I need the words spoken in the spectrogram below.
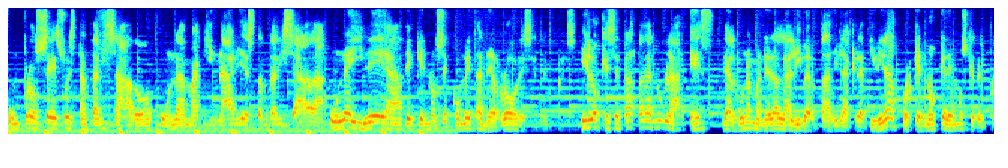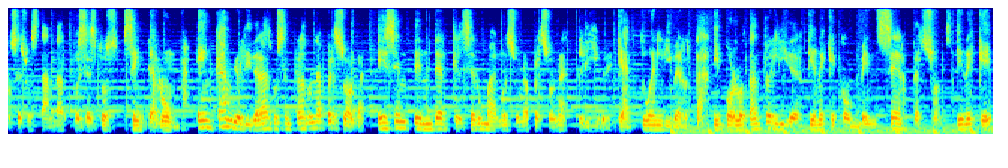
un proceso estandarizado, una maquinaria estandarizada, una idea de que no se cometan errores en personas. Y lo que se trata de anular es, de alguna manera, la libertad y la creatividad, porque no queremos que en el proceso estándar, pues estos se interrumpa. En cambio, el liderazgo centrado en la persona es entender que el ser humano es una persona libre, que actúa en libertad. Y por lo tanto, el líder tiene que convencer personas, tiene que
